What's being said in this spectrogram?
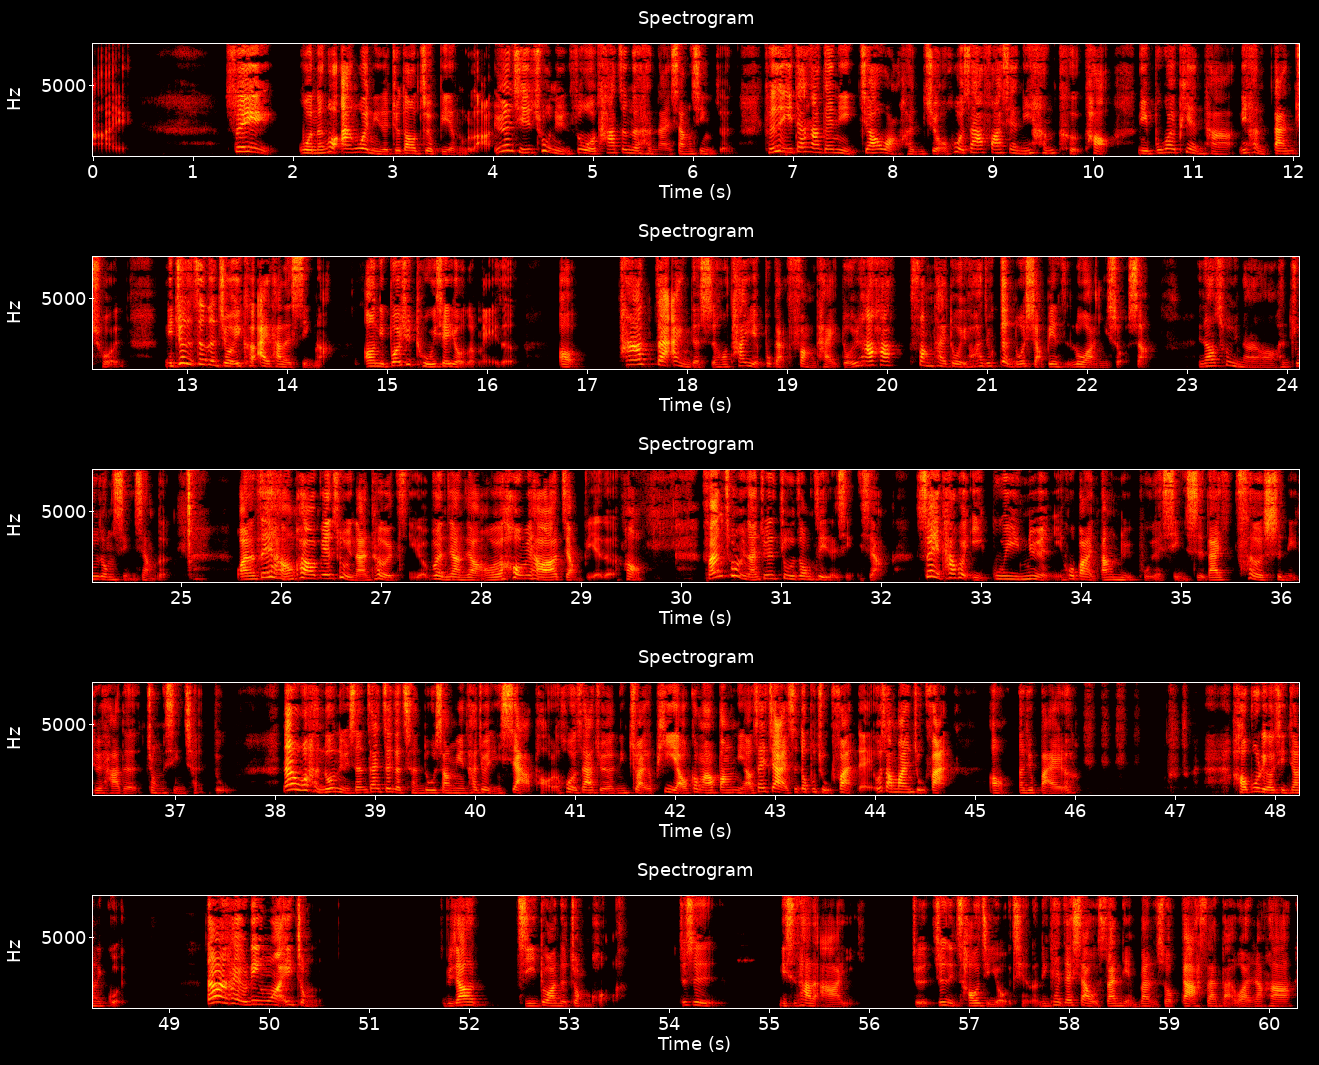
所以。我能够安慰你的就到这边了啦，因为其实处女座他真的很难相信人，可是，一旦他跟你交往很久，或者是他发现你很可靠，你不会骗他，你很单纯，你就是真的只有一颗爱他的心啦。哦，你不会去图一些有的没的。哦，他在爱你的时候，他也不敢放太多，因为他他放太多以后，他就更多小辫子落在你手上。你知道处女男哦，很注重形象的。完了，这一行快要变处女男特辑了，不能这样讲，我后面还要讲别的哈。反正处女男就是注重自己的形象，所以他会以故意虐你或把你当女仆的形式来测试你对他的忠心程度。那如果很多女生在这个程度上面，他就已经吓跑了，或者是他觉得你拽个屁啊，我干嘛要帮你啊？在家里是都不煮饭的，我想帮你煮饭哦，那就掰了，毫不留情叫你滚。当然还有另外一种比较极端的状况了，就是你是他的阿姨。就是你超级有钱了，你可以在下午三点半的时候嘎三百万让他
